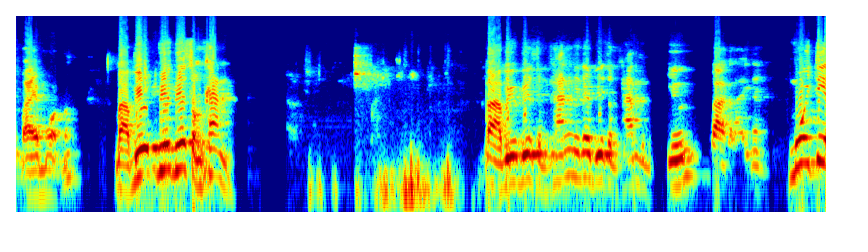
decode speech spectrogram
ក្បែរមាត់នោះបាទវាវាវាសំខាន់បាទវាវាសំខាន់នេះវាសំខាន់សម្រាប់យើងបាទកន្លែងហ្នឹងមួយទៀត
